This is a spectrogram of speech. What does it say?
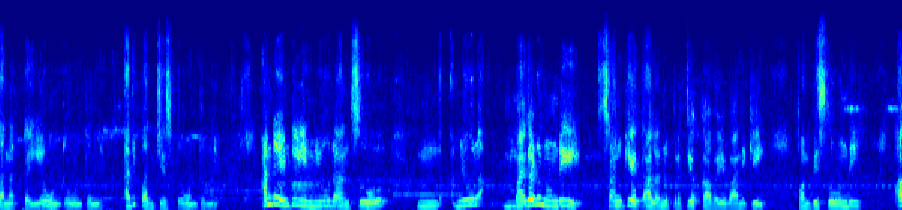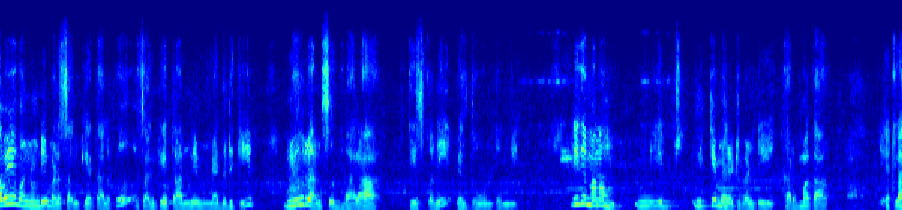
కనెక్ట్ అయ్యే ఉంటూ ఉంటుంది. అది పనిచేస్తూ ఉంటుంది. అంటే ఏంటి ఈ న్యూరాన్స్ న్యూరా మెదడు నుండి సంకేతాలను ప్రతి ఒక్క అవయవానికి పంపిస్తూ ఉంది. అవయవం నుండి మన సంకేతాలకు సంకేతాన్ని మెదడుకి న్యూరాన్స్ ద్వారా తీసుకొని వెళ్తూ ఉంటుంది. ఇది మనం నిత్యమైనటువంటి కర్మగా ఎట్లా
